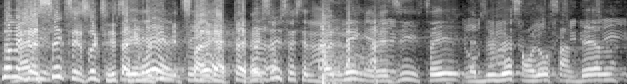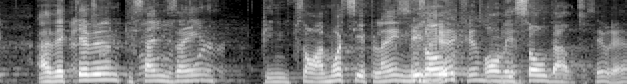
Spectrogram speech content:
Non, mais je sais que c'est ça que c'est arrivé, vrai, mais tu t'en rappelles. Bien sûr, ça, c'est une bonne ligne. Il avait dit, tu sais, la WWE sont là au Centre Bell avec Kevin puis Zayn, puis ils sont à moitié pleins. Nous vrai, autres, on est sold out. C'est vrai.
